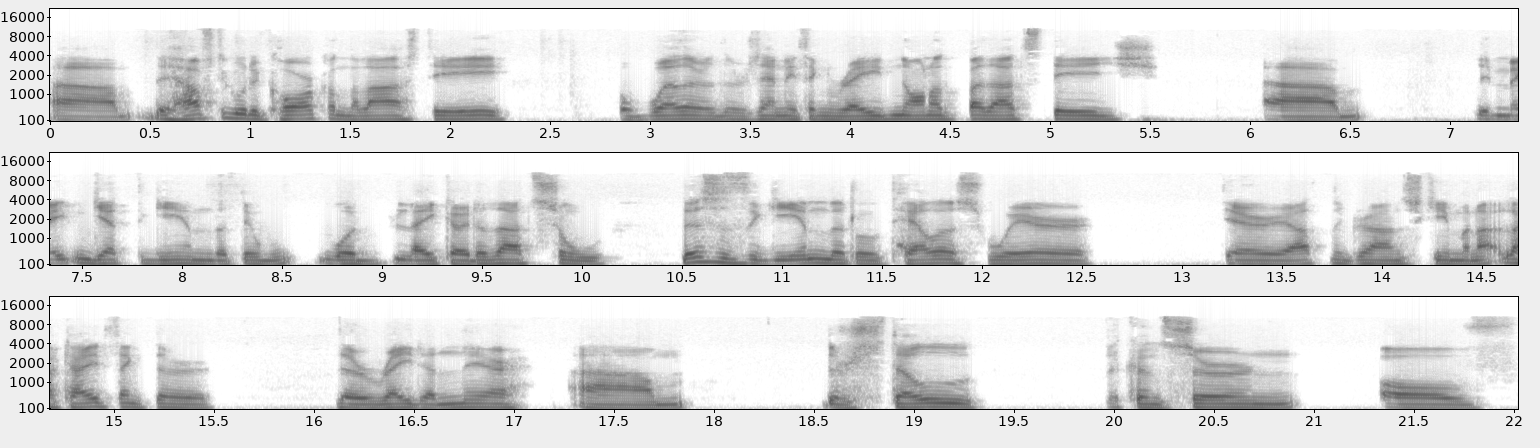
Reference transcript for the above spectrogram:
Um, they have to go to Cork on the last day, but whether there's anything riding on it by that stage, um, they mightn't get the game that they w- would like out of that. So this is the game that'll tell us where they're at in the grand scheme. And I, like I think they're they're right in there. Um, they're still the concern of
